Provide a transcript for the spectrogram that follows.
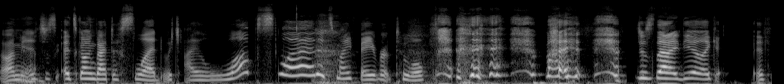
So I mean, Yeah. it's just it's going back to sled, which I love sled. It's my favorite tool. but just that idea, like if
